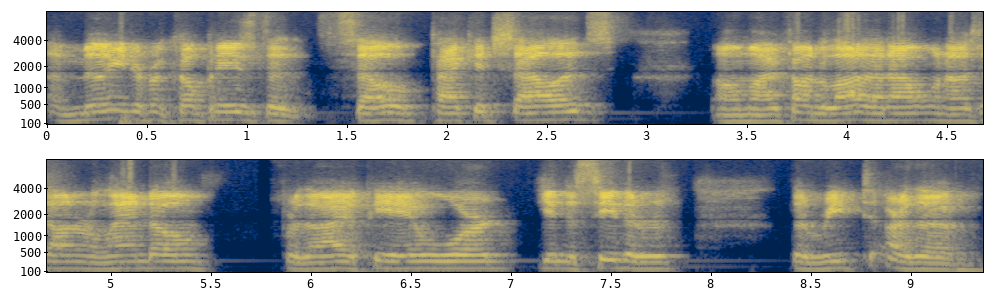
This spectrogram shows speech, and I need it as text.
a million different companies that sell packaged salads. Um, I found a lot of that out when I was down in Orlando for the IFPA award, getting to see the the ret- or the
